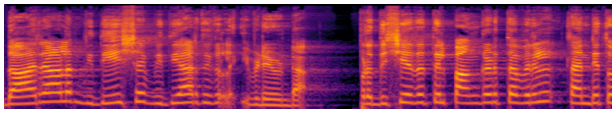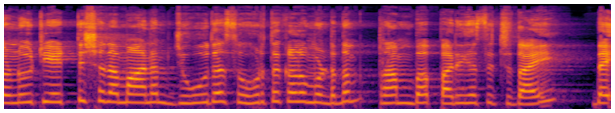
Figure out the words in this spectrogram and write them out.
ധാരാളം വിദേശ വിദ്യാർത്ഥികൾ ഇവിടെയുണ്ട്. പ്രതിഷേധത്തിൽ പങ്കെടുത്തവരിൽ തന്റെ തൊണ്ണൂറ്റിയെട്ട് ശതമാനം ജൂത സുഹൃത്തുക്കളുമുണ്ടെന്നും ട്രംപ് പരിഹസിച്ചതായി ദ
